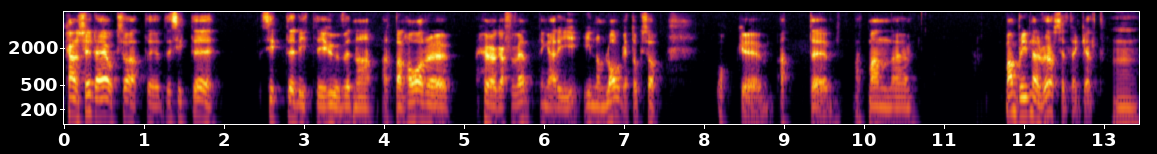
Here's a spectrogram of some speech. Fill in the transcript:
kanske det också att eh, det sitter, sitter lite i huvudena att man har eh, höga förväntningar i, inom laget också. Och eh, att, eh, att man, man blir nervös helt enkelt. Mm.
